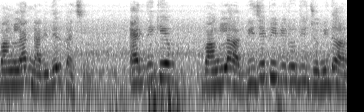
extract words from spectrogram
বাংলার নারীদের কাছে। একদিকে বাংলা বিজেপি বিরোধী জমিদার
